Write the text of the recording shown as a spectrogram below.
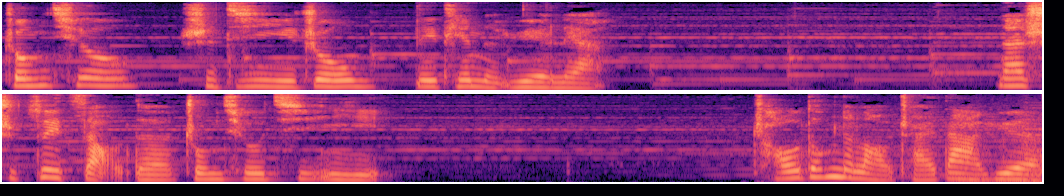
中秋是记忆中那天的月亮，那是最早的中秋记忆。朝东的老宅大院，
